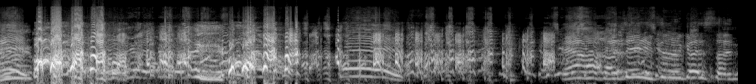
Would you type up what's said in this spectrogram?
鱼化！对。哎呀，文心，你是不是跟神？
